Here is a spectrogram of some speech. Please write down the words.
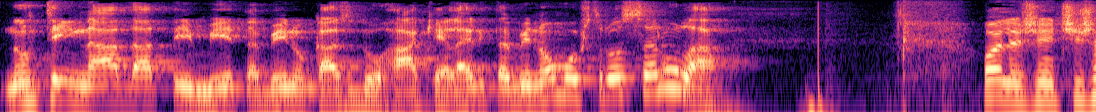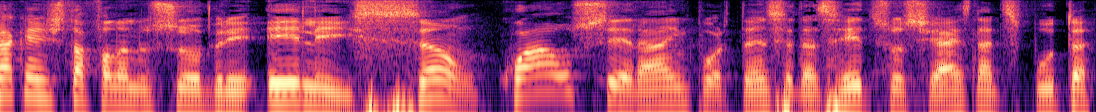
não tem nada a temer também no caso do hacker lá, ele também não mostrou o celular. Olha, gente, já que a gente está falando sobre eleição, qual será a importância das redes sociais na disputa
